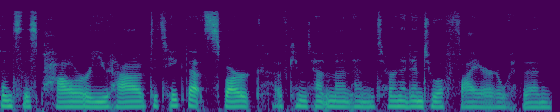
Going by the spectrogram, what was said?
Sense this power you have to take that spark of contentment and turn it into a fire within.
